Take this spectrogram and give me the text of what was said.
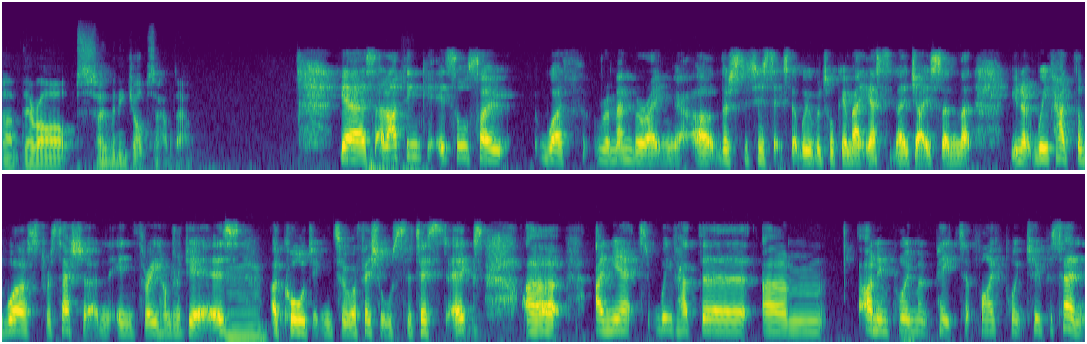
Uh, there are so many jobs out there. Yes, and I think it's also worth remembering uh, the statistics that we were talking about yesterday, Jason. That you know we've had the worst recession in 300 years, according to official statistics, uh, and yet we've had the um, unemployment peaked at 5.2 percent.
